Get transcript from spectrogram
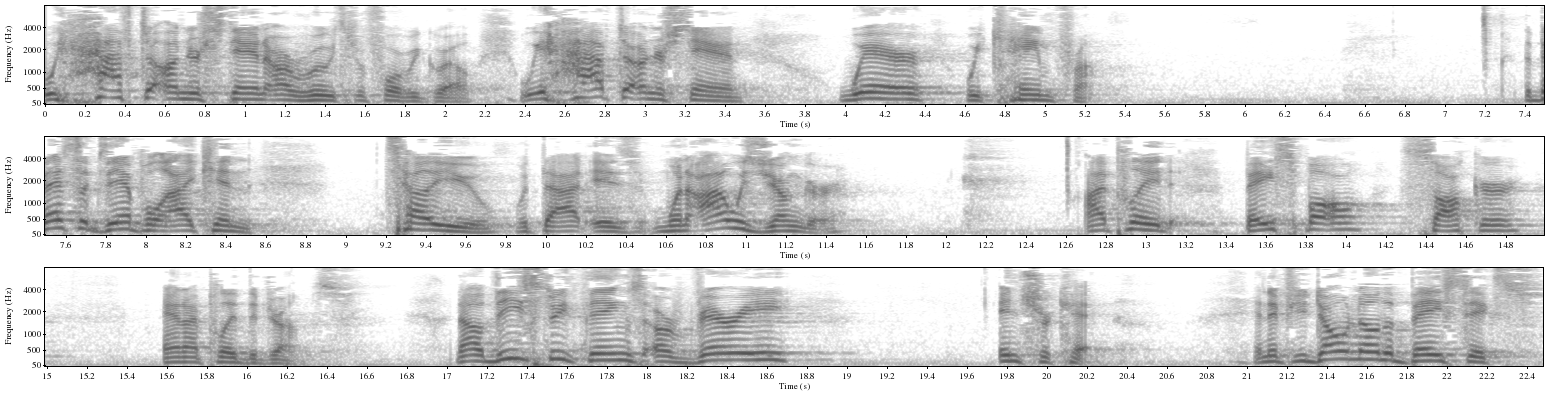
We have to understand our roots before we grow. We have to understand where we came from. The best example I can tell you with that is when I was younger, I played baseball, soccer, and I played the drums. Now these three things are very intricate. And if you don't know the basics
